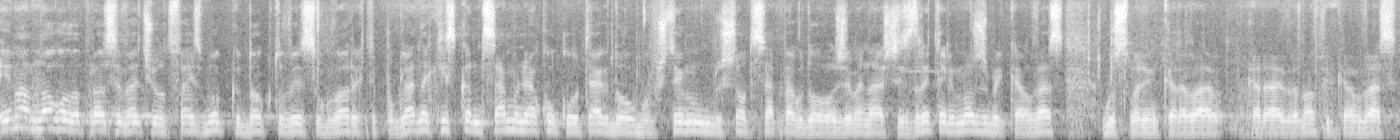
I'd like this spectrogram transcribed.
има много въпроси вече от Фейсбук, докато вие се говорихте, погледнах. Искам само няколко от тях да обобщим, защото все пак да уважим нашите зрители. Може би към вас, господин Караиванов и към вас,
